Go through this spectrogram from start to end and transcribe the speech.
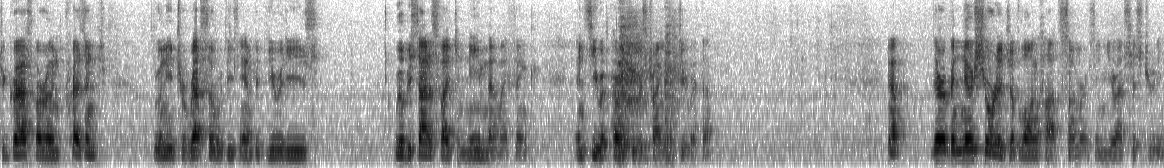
To grasp our own present, We'll need to wrestle with these ambiguities. We'll be satisfied to name them, I think, and see what poetry was trying to do with them. Now, there have been no shortage of long, hot summers in US history.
